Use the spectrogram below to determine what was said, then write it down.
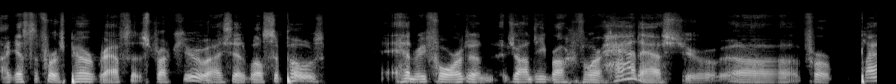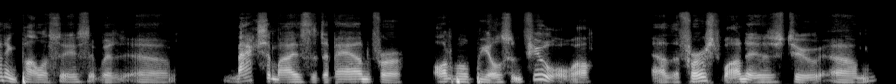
I guess the first paragraph that struck you, I said, well, suppose Henry Ford and John D. Rockefeller had asked you uh, for planning policies that would uh, maximize the demand for automobiles and fuel. Well, uh, the first one is to um,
